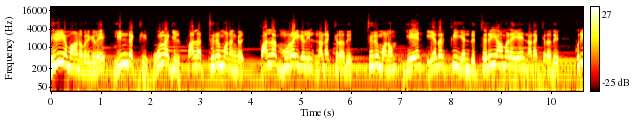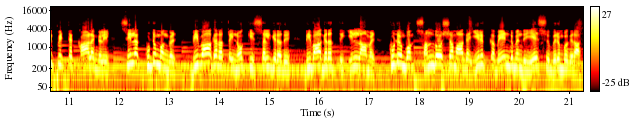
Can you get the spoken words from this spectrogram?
பிரியமானவர்களே இன்றைக்கு உலகில் பல திருமணங்கள் பல முறைகளில் நடக்கிறது. திருமணம் ஏன் எதற்கு என்று தெரியாமலேயே நடக்கிறது. குறிப்பிட்ட காலங்களில் சில குடும்பங்கள் விவாகரத்தை நோக்கி செல்கிறது. விவாகரத்து இல்லாமல் குடும்பம் சந்தோஷமாக இருக்க வேண்டும் என்று இயேசு விரும்புகிறார்.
